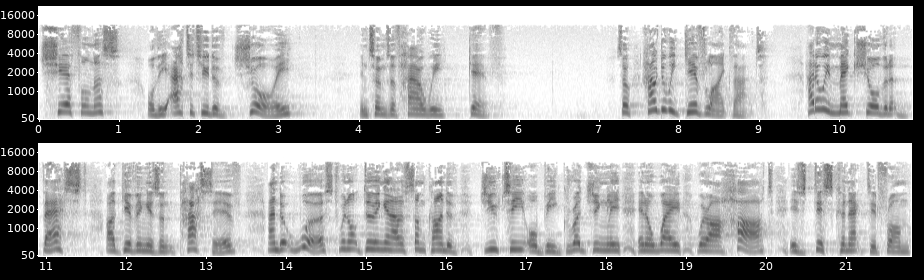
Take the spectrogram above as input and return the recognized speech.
cheerfulness or the attitude of joy in terms of how we give. So how do we give like that? How do we make sure that at best our giving isn't passive, and at worst, we're not doing it out of some kind of duty or begrudgingly in a way where our heart is disconnected from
